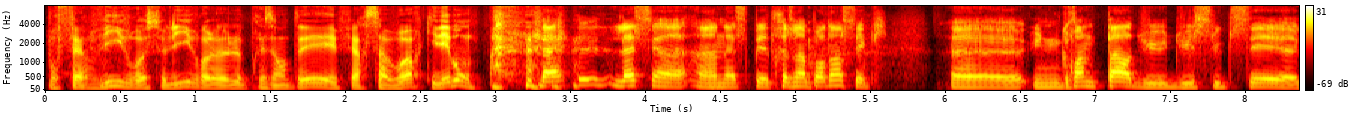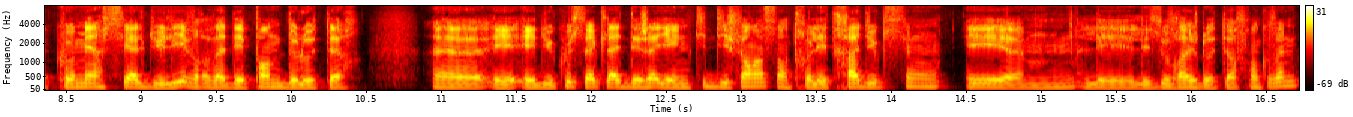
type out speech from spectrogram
pour faire vivre ce livre, le, présenter et faire savoir qu'il est bon. Bah, là, c'est un, aspect très important, c'est qu'une grande part du, du, succès commercial du livre va dépendre de l'auteur. Euh, et, du coup, c'est vrai que là, déjà, il y a une petite différence entre les traductions et euh, les, ouvrages d'auteurs francophones.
